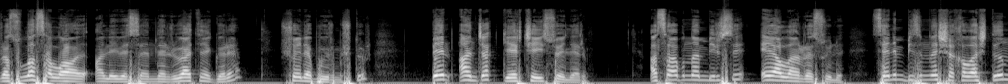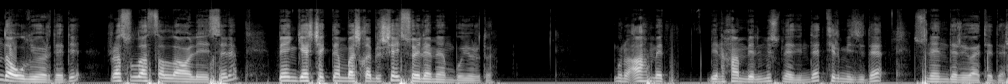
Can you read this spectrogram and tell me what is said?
Resulullah sallallahu aleyhi ve sellem'den rivayetine göre şöyle buyurmuştur. Ben ancak gerçeği söylerim. Ashabından birisi ey Allah'ın Resulü senin bizimle şakalaştığın da oluyor dedi. Resulullah sallallahu aleyhi ve sellem ben gerçekten başka bir şey söylemem buyurdu. Bunu Ahmet bin Hanbel Müsned'inde Tirmizi'de Sünen'de rivayet eder.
